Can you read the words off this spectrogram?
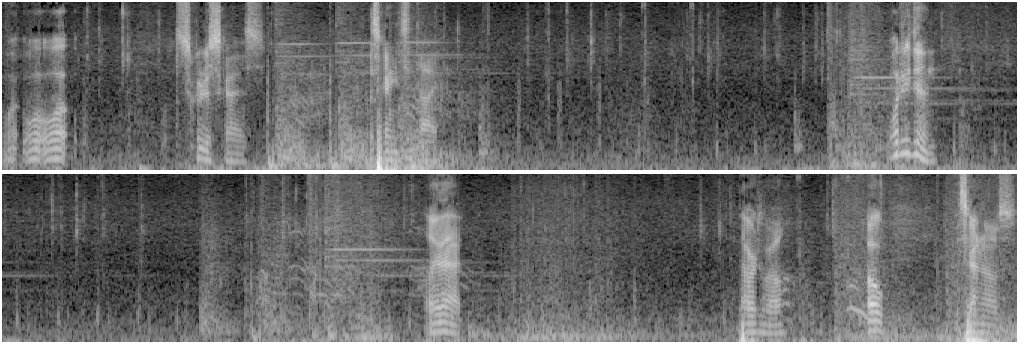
What, what, what? Screw this guys. This guy needs to die. What are you doing? Like that. That worked well. Oh, this guy knows.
